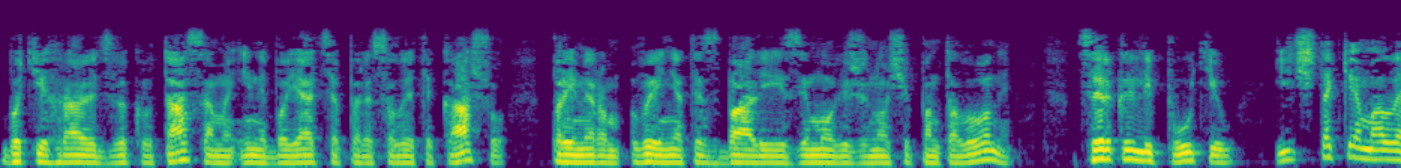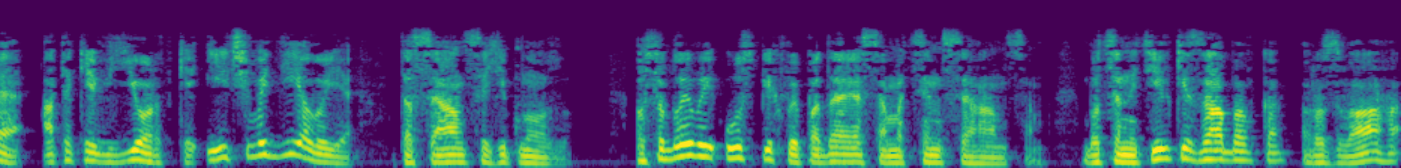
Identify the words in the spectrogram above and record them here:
бо ті грають з викрутасами і не бояться пересолити кашу, приміром вийняти з балії зимові жіночі панталони, цирк ліпутів, іч таке мале, а таке в'йортке, іч виділує, та сеанси гіпнозу. Особливий успіх випадає саме цим сеансам, бо це не тільки забавка, розвага,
